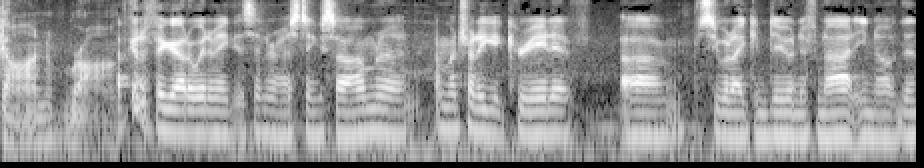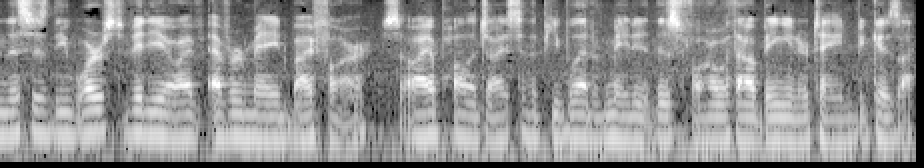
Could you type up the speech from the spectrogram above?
Gone wrong. I've got to figure out a way to make this interesting, so I'm gonna I'm gonna try to get creative, um, see what I can do, and if not, you know, then this is the worst video I've ever made by far. So I apologize to the people that have made it this far without being entertained because I,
